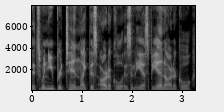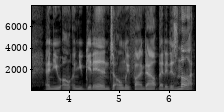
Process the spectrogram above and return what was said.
It's when you pretend like this article is an ESPN article and you and you get in to only find out that it is not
